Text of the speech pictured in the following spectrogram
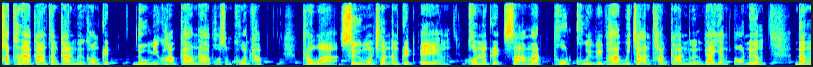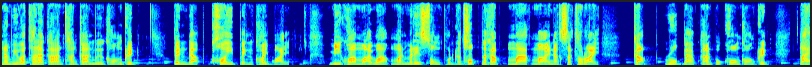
พัฒนาการทางการเมืองของอังกฤษดูมีความก้าวหน้าพอสมควรครับ เพราะว่าสื่อมวลชนอังกฤษเอง คนอังกฤษสามารถพูดคุยวิพากษ์วิจารณ์ทางการเมืองได้อย่างต่อเนื่อง ดังนั้นวิวัฒนาการทางการเมืองของอังกฤษ เป็นแบบค่อยเป็นค่อยไป มีความหมายว่ามันไม่ได้ส่งผลกระทบนะครับมากมายนักสักเท่าไหร่ กับรูปแบบการปกครองของอังกฤษ แต่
